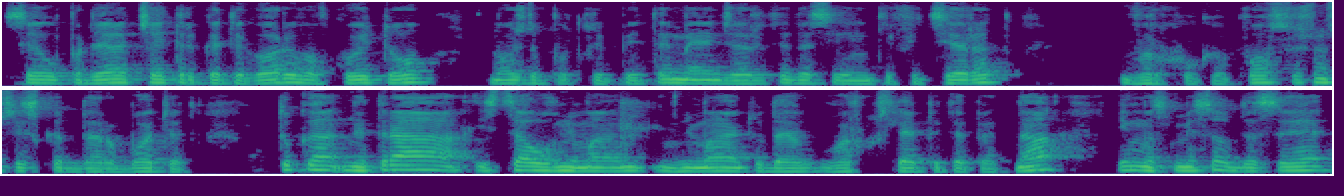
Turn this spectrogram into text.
се определят четири категории, в които може да подкрепите менеджерите да се идентифицират върху какво всъщност искат да работят. Тук не трябва изцяло вниманието да е върху слепите петна, има смисъл да се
